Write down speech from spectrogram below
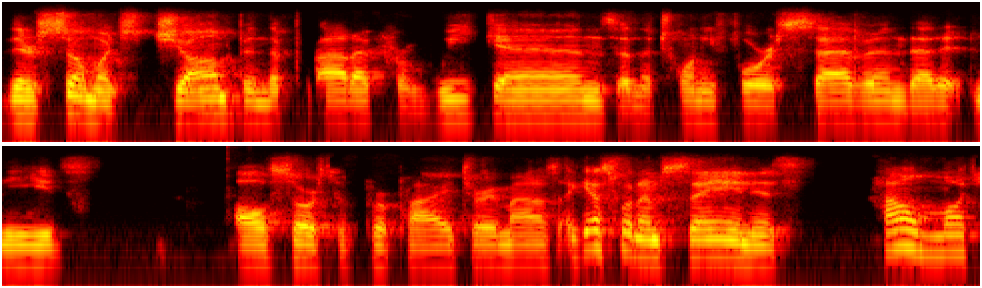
there's so much jump in the product from weekends and the 24 7 that it needs all sorts of proprietary models? I guess what I'm saying is how much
